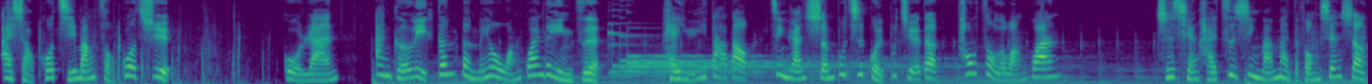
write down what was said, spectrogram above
艾小坡急忙走过去，果然暗格里根本没有王冠的影子。黑羽翼大盗竟然神不知鬼不觉的偷走了王冠。之前还自信满满的冯先生，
